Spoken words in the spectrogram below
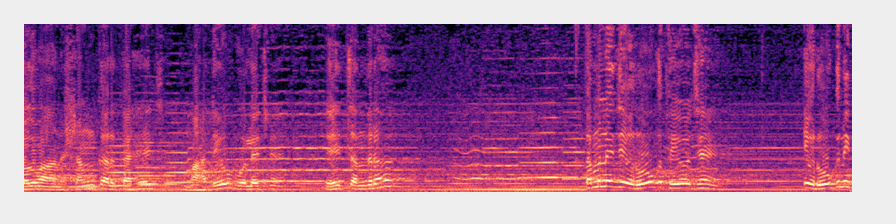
ભગવાન શંકર કહે છે, મહાદેવ બોલે છે એ ચંદ્ર, તમને જે રોગ થયો છે, એ રોગની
